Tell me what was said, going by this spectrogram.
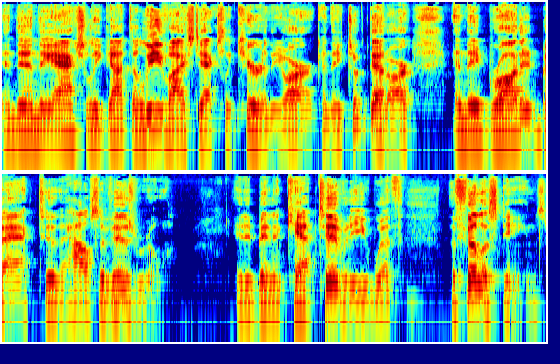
and then they actually got the Levites to actually carry the ark. And they took that ark and they brought it back to the house of Israel. It had been in captivity with the Philistines,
